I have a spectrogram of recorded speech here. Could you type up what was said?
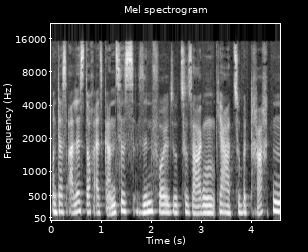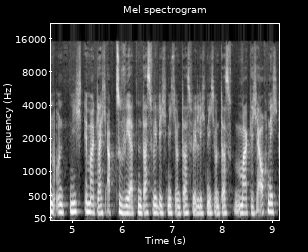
und das alles doch als Ganzes sinnvoll sozusagen ja zu betrachten und nicht immer gleich abzuwerten. Das will ich nicht und das will ich nicht und das mag ich auch nicht.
